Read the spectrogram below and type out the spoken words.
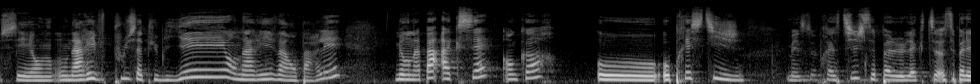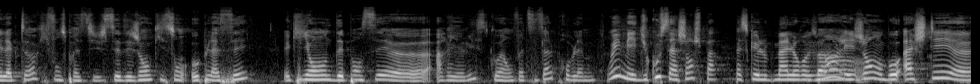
c'est, on, on arrive plus à publier, on arrive à en parler, mais on n'a pas accès encore au, au prestige. Mais ce prestige, c'est pas le lecteur, c'est pas les lecteurs qui font ce prestige, c'est des gens qui sont haut placés et qui ont des pensées euh, arriéristes, quoi. En fait, c'est ça le problème. Oui, mais du coup, ça change pas. Parce que malheureusement, Ben- les gens ont beau acheter euh,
